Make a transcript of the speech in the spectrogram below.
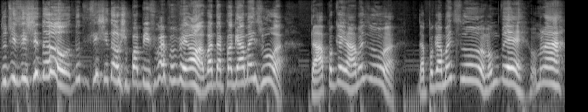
Não desiste não! Não desiste não, chupa bife. Vai pra ver, ó. Vai dar pra ganhar mais uma. Dá pra ganhar mais uma. Dá pra ganhar mais uma. Vamos ver. Vamos lá.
